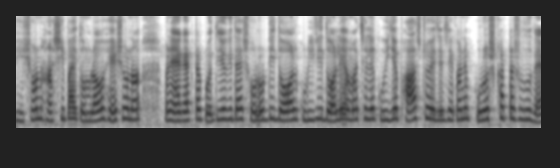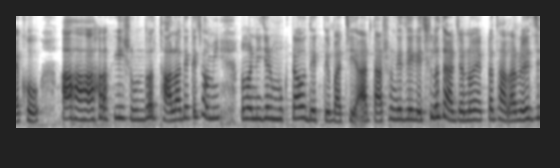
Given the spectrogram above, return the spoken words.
ভীষণ হাসি পায়, তোমরাও হেসো না। মানে এক একটা প্রতিযোগিতায় ষোলোটি দল, কুড়িটি দলে আমার ছেলে কুইজে ফার্স্ট হয়েছে। সেখানে পুরস্কারটা শুধু দেখো। আহা, হা হা, কি সুন্দর থালা দেখেছ? আমি আমার নিজের মুখটাও দেখতে পাচ্ছি। আর তার সঙ্গে যে গেছিল, তার জন্য একটা থালা রয়েছে।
